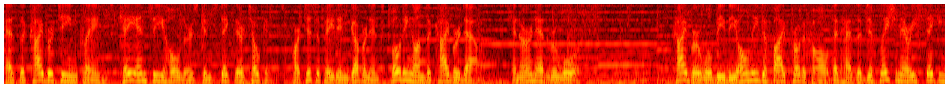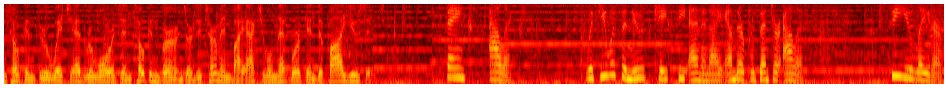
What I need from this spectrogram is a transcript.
As the Kyber team claims, KNC holders can stake their tokens, participate in governance voting on the Kyber DAO, and earn ETH rewards. Kyber will be the only DeFi protocol that has a deflationary staking token through which ETH rewards and token burns are determined by actual network and DeFi usage. Thanks, Alex. With you was the news KCN and I am their presenter Alice. See you later.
